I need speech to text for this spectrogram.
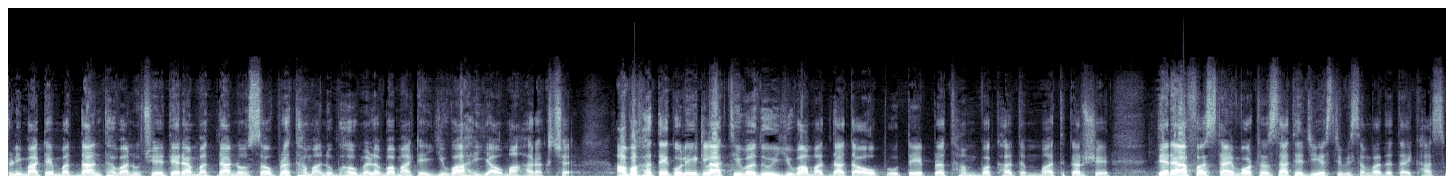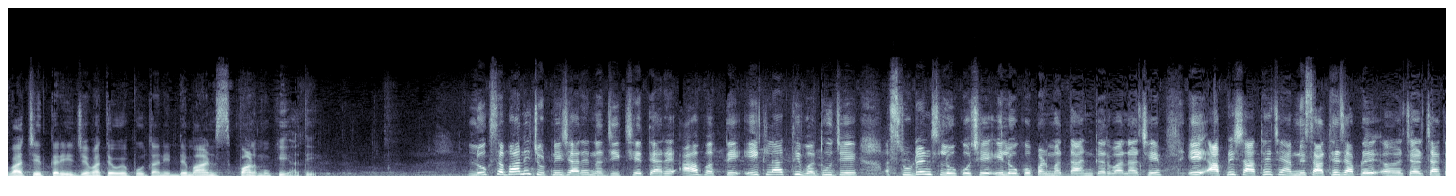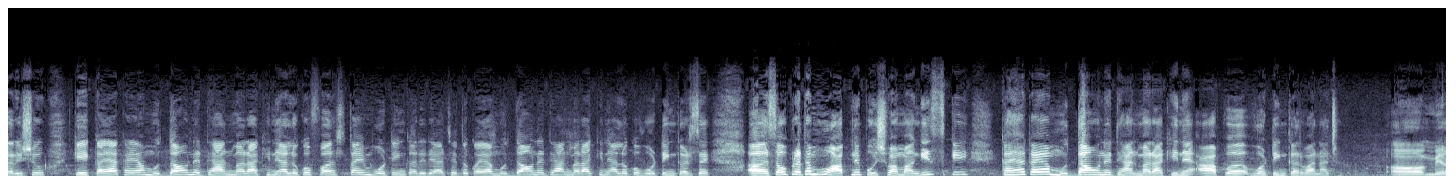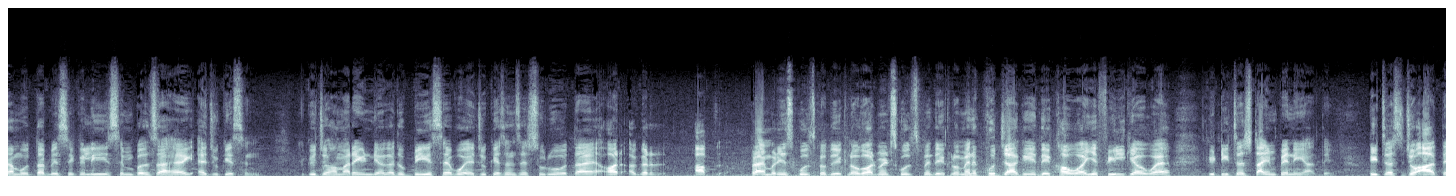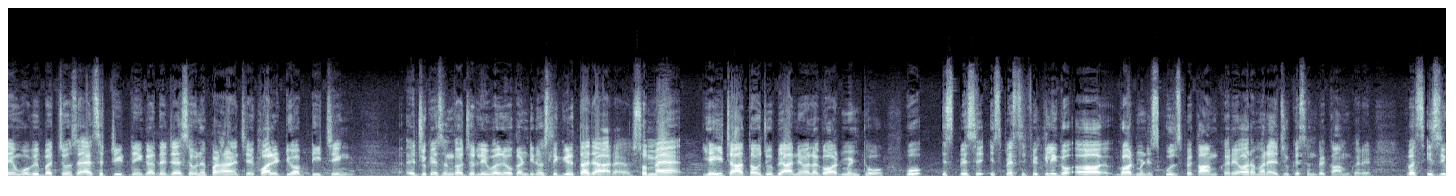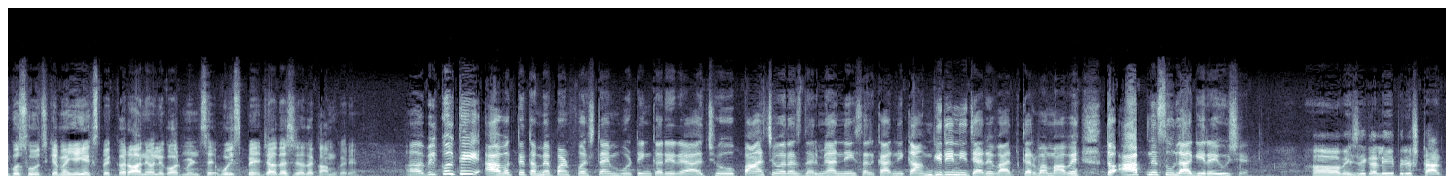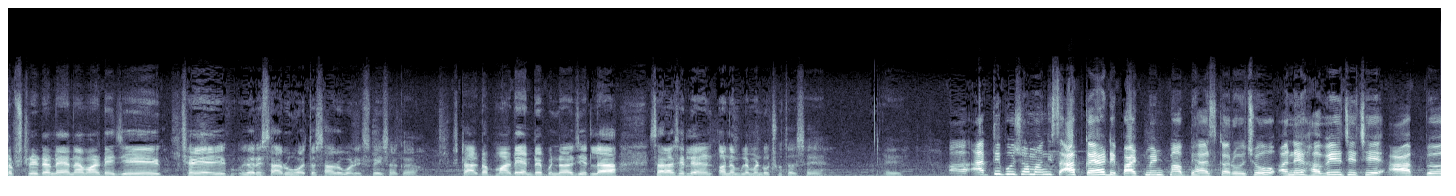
ચૂંટણી માટે મતદાન થવાનું છે ત્યારે આ મતદાનનો સૌપ્રથમ અનુભવ મેળવવા માટે યુવા હૈયાઓમાં હરખ છે. આ વખતે કુલ એક લાખથી વધુ યુવા મતદાતાઓ પોતે પ્રથમ વખત મત કરશે. ત્યારે આ ફર્સ્ટ ટાઈમ વોટર્સ સાથે જીએસટીવી સંવાદદાતાએ ખાસ વાતચીત કરી, જેમાં તેઓએ પોતાની ડિમાન્ડ્સ પણ મૂકી હતી. લોકસભાની ચૂંટણી જ્યારે નજીક છે, ત્યારે આ વખતે એક લાખથી વધુ જે સ્ટુડન્ટ્સ લોકો છે, એ લોકો પણ મતદાન કરવાના છે. એ આપણી સાથે છે, એમની સાથે જ આપણે ચર્ચા કરીશું કે કયા કયા મુદ્દાઓને ધ્યાનમાં રાખીને આ લોકો ફર્સ્ટ ટાઈમ વોટિંગ કરી રહ્યા છે, તો કયા મુદ્દાઓને ધ્યાનમાં રાખીને આ લોકો વોટિંગ કરશે? સૌપ્રથમ હું આપને પૂછવા માંગીશ કે કયા કયા મુદ્દાઓને ધ્યાનમાં રાખીને આપ વોટિંગ કરવાના છો? મેરા મુદ્દા બેસિકલી સિમ્પલ સા હૈ એજ્યુકેશન क्योंकि जो हमारे इंडिया का जो बेस है, वो एजुकेशन से शुरू होता है और अगर आप प्राइमरी स्कूल्स को देख लो गवर्नमेंट स्कूल्स में देख लो, मैंने खुद जाके ये देखा हुआ है, ये फील किया हुआ है कि टीचर्स टाइम पे नहीं आते। टीचर्स जो आते हैं, वो भी बच्चों से ऐसे ट्रीट नहीं करते जैसे उन्हें पढ़ाना चाहिए क्वालिटी ऑफ़ टीचिंग एजुकेशन का जो लेवल है, वो कंटिन्यूसली गिरता जा रहा है। सो मैं यही चाहता हूँ, जो भी आने वाला गवर्नमेंट हो, वो स्पेसिफिकली गवर्नमेंट स्कूल्स पे काम करे और हमारे एजुकेशन पे काम करे। बस इसी को सोच के मैं यही एक्सपेक्ट कर रहा आने वाले गवर्नमेंट से, वो इस पे ज़्यादा से ज़्यादा काम करें। બિલકુલથી આ વખતે તમે પણ ફર્સ્ટ ટાઈમ વોટિંગ કરી રહ્યા છો. પાંચ વર્ષ દરમિયાનની સરકારની કામગીરીની જ્યારે વાત કરવામાં આવે તો આપને શું લાગી રહ્યું છે? બેઝિકલી પેલું સ્ટાર્ટઅપ સ્ટ્રેટ અને એના માટે જે છે એ વધારે સારું હોય તો સારું બની થઈ શકે. સ્ટાર્ટઅપ માટે એન્ટરપ્રિનર જેટલા સારા છે એટલે અનએમ્પ્લોયમેન્ટ ઓછું થશે. એ. આપથી પૂછવા માંગીશ આપ કયા ડિપાર્ટમેન્ટમાં અભ્યાસ કરો છો? અને હવે જે છે આપ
